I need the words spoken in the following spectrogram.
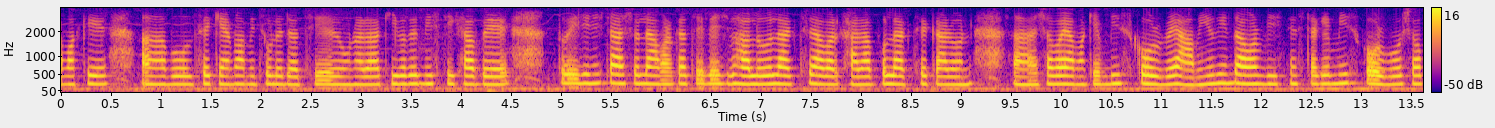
আমাকে বলছে, কেন আমি চলে যাচ্ছি? ওনারা কীভাবে মিষ্টি খাবে? তো এই জিনিসটা আসলে আমার কাছে বেশ ভালোও লাগছে, আবার খারাপও লাগছে কারণ সবাই আমাকে মিস করবে। আমিও কিন্তু আমার বিজনেসটাকে মিস করব, সব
